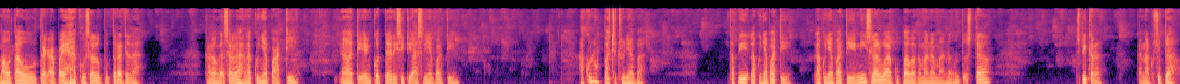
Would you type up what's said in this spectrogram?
mau tahu track apa yang aku selalu putar adalah kalau nggak salah lagunya Padi uh, di encode dari CD aslinya Padi. Aku lupa judulnya apa. Tapi lagunya Padi. Lagunya Padi ini selalu aku bawa ke mana-mana untuk setel speaker. Karena aku sudah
